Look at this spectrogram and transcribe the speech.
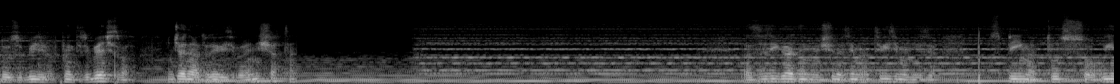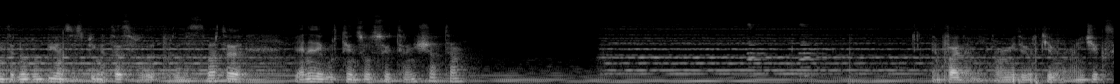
l'uso beauty per point ribilanci, ma in generale tu devi si in chat. As regarding uscita sembra attivissimo in this spring at also winter not ambience spring at test for the, for the first part viene dei curtains also in chat. And finally, from meteor given my chicks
